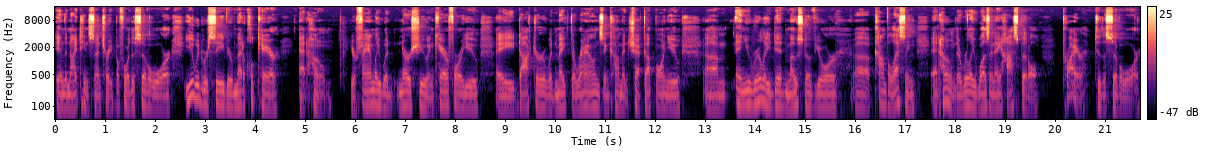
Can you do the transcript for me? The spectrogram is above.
in the 19th century before the Civil War, you would receive your medical care at home. Your family would nurse you and care for you. A doctor would make the rounds and come and check up on you. Um, and you really did most of your uh, convalescing at home. There really wasn't a hospital prior to the Civil War.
